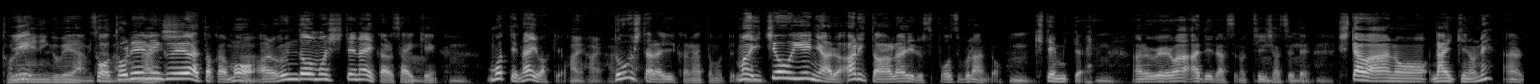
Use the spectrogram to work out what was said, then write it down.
トレーニングウェアみたいなのそうトレーニングウェアとかも、うんあの運動もしてないから最近、持ってないわけよ、どうしたらいいかなと思って。まあ一応家にあるありとあらゆるスポーツブランド。着てみて、あの上はアディダスの T シャツで、下はあのナイキのねあの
